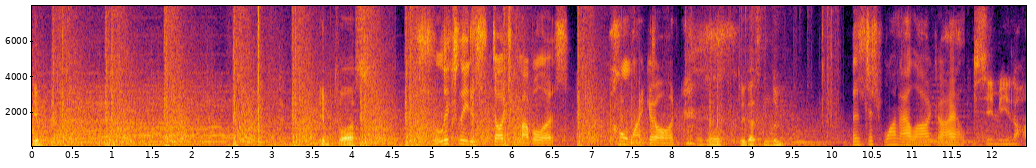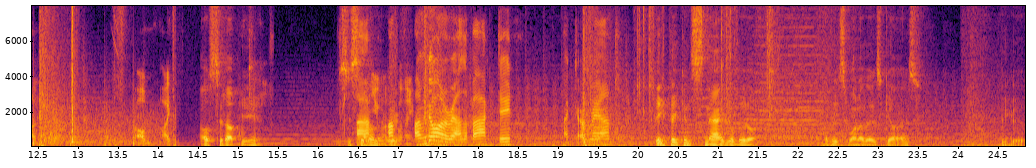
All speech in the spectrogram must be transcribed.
Him. Him twice. He's literally just dodging my bullets. Oh my god. Oh god, dude, that's loot. There's just one LR guy. see me in a hundred. Um, I. I'll sit up here. Let's just sit on the I'm. I'm going around the back, dude. Like around. Big P can snag a loot off at least one of those guys. Be good.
